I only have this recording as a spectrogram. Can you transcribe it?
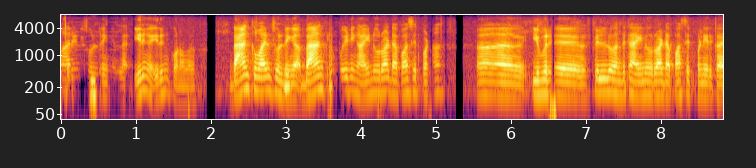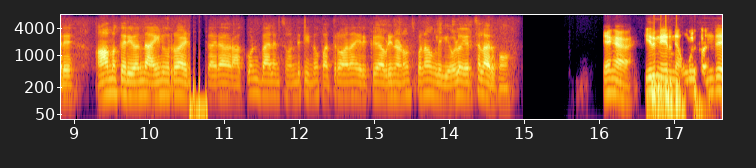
மாதிரின்னு சொல்றீங்கல்ல. இருங்க இருங்க கோணம் பேங்க் மாதிரின்னு சொல்றீங்க. பேங்க்ல போய் நீங்க ஐநூறு ரூபாய் டெபாசிட் பண்ணா இவரு ஃபில் வந்துட்டு ஐநூறு ரூபாய் டெபாசிட் பண்ணிருக்காரு ஆமக்கரி வந்து ஐநூறு ரூபாய் எடுத்திருக்காரு. அவர் அக்கௌண்ட் பேலன்ஸ் வந்துட்டு இன்னும் பத்து ரூபா தான் இருக்கு அப்படின்னு அனௌன்ஸ் பண்ணா உங்களுக்கு எவ்வளவு எரிச்சலா இருக்கும்? ஏங்க இருங்க இருங்க. உங்களுக்கு வந்து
